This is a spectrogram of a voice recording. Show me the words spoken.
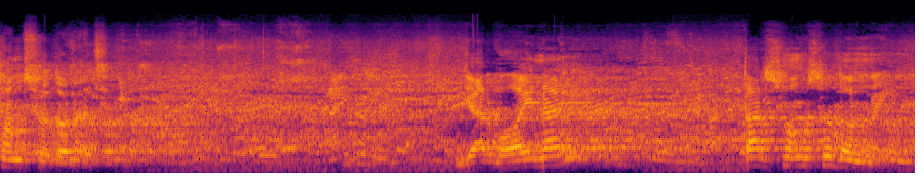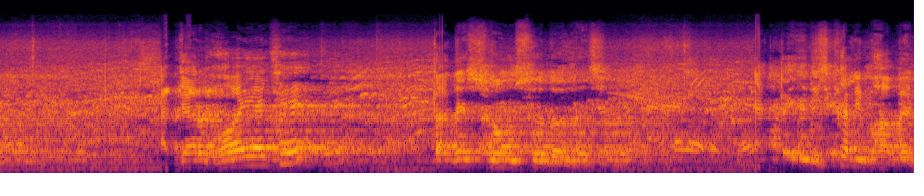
সংশোধন আছে। যার ভয় নাই, তার সংশোধন নেই। আর যার ভয় আছে, তাদের সংশোধন আছে। একটা জিনিস খালি ভাবেন,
